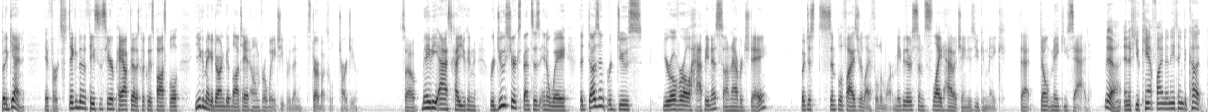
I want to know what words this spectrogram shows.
But again, if we're sticking to the thesis here, pay off debt as quickly as possible, you can make a darn good latte at home for way cheaper than Starbucks will charge you. So maybe ask how you can reduce your expenses in a way that doesn't reduce your overall happiness on an average day, but just simplifies your life a little more. Maybe there's some slight habit changes you can make that don't make you sad. Yeah, and if you can't find anything to cut,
